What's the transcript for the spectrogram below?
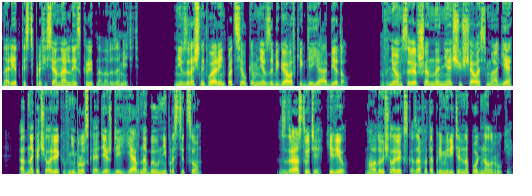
На редкость профессионально и скрытно, надо заметить. Невзрачный парень подсел ко мне в забегаловке, где я обедал. В нем совершенно не ощущалась магия, однако человек в неброской одежде явно был не простецом. «Здравствуйте, Кирилл», — молодой человек, сказав это, примирительно поднял руки.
